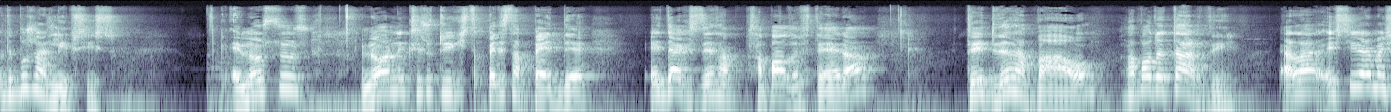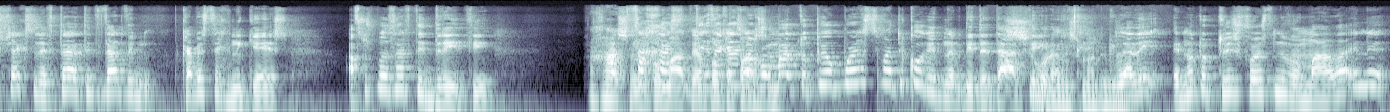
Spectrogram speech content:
δεν μπορείς να λείψεις. Ενώ, στους, ενώ αν ξέρεις ότι έχεις 5 στα 5, εντάξει, δεν θα, θα πάω Δευτέρα, Τρίτη δεν θα πάω, θα πάω Τετάρτη. Αλλά εσύ, άμα έχεις φτιάξει Δευτέρα, Τρίτη, Τετάρτη κάποιες τεχνικές, αυτός που δεν θα έρθει την Τρίτη. Θα χάσει ένα κομμάτι από το ένα κομμάτι το οποίο μπορεί να είναι σημαντικό για την, την Τετάρτη. Σίγουρα είναι σημαντικό. Δηλαδή, ενώ το τρεις φορές την εβδομάδα είναι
